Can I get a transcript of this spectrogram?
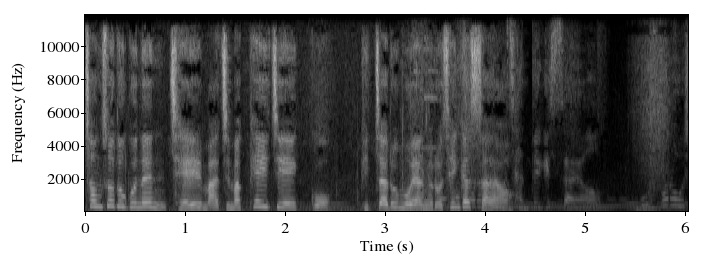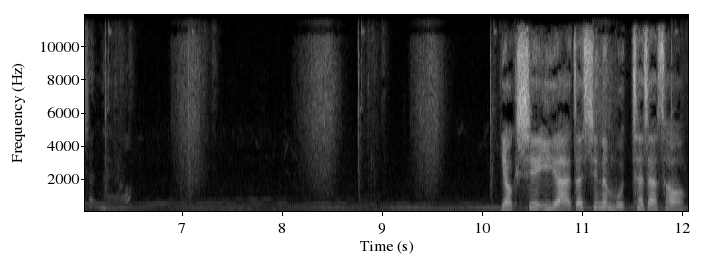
청소도구는 제일 마지막 페이지에 있고 빗자루 모양으로 생겼어요. 잔뜩 있어요. 뭘 보러 오셨나요? 역시 이 아저씨는 못 찾아서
